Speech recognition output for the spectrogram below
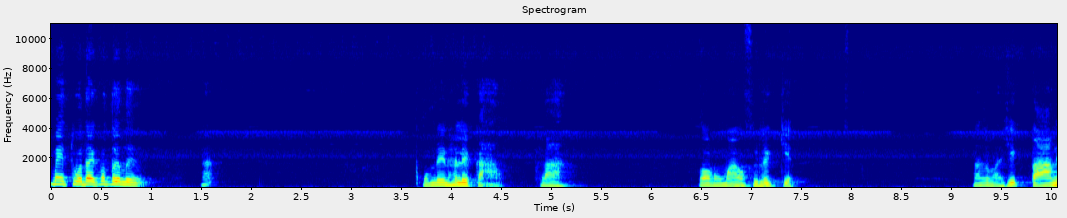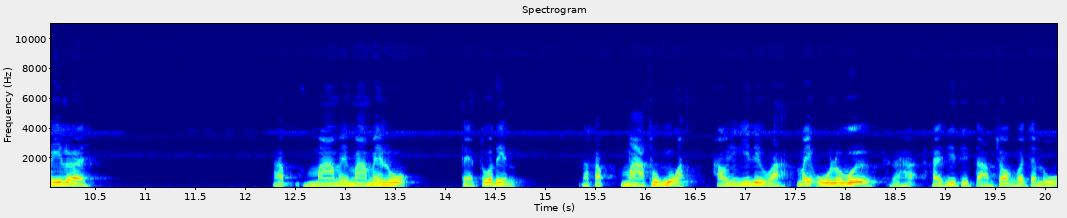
ไม่ตัวใดก็ตัวหนึ่งนะผมเน้นให้เลขเก้าล่างรองลงมาก็คือเลขเจ็ดนะสมาชิกตามนี้เลยครับมาไม่มาไม่รู้ แต่ตัวเด่นนะครับ มาทุกงวด เอาอย่างนี้ดีกว่า ไม่โอเวอร์นะฮะใครที่ติดตามช่องก็จะรู้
